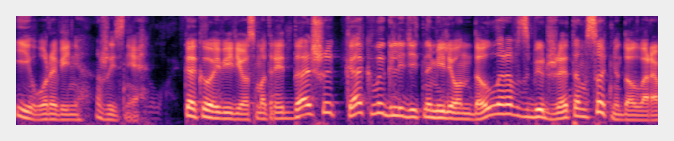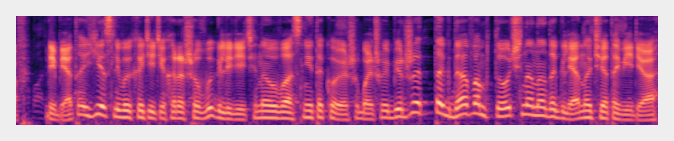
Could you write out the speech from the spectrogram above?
и уровень жизни. Какое видео смотреть дальше, как выглядеть на миллион долларов с бюджетом в сотню долларов? Ребята, если вы хотите хорошо выглядеть, но у вас не такой уж и большой бюджет, тогда вам точно надо глянуть это видео.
